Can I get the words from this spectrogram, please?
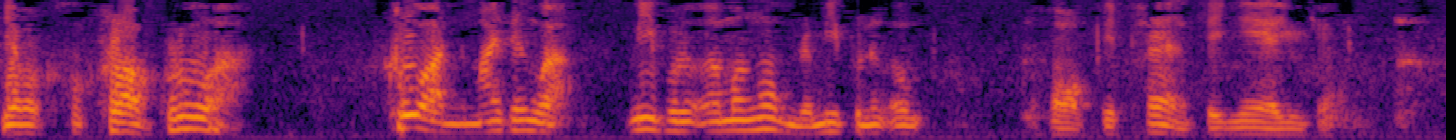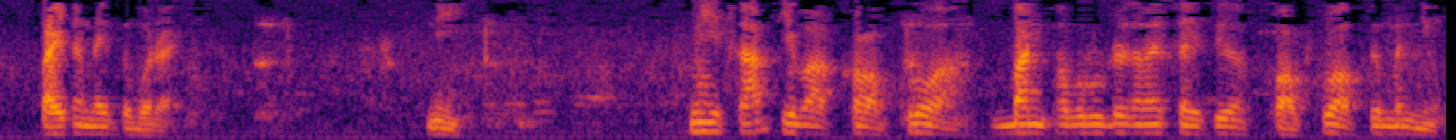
อย่าว่าครอบครัวครัวหมายถึงว่า มีคนเอามางุ่มแต่มีคนเอาหอกไปแท่งไปแง่อยู่จังไปทางไหนก็บ่ได้นี่ มีทรัพย์ที่ว่าครอบครัวบรรพบุรุษได้ทำให้ใส่เสื้อครอบครัวคือมันอยู่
